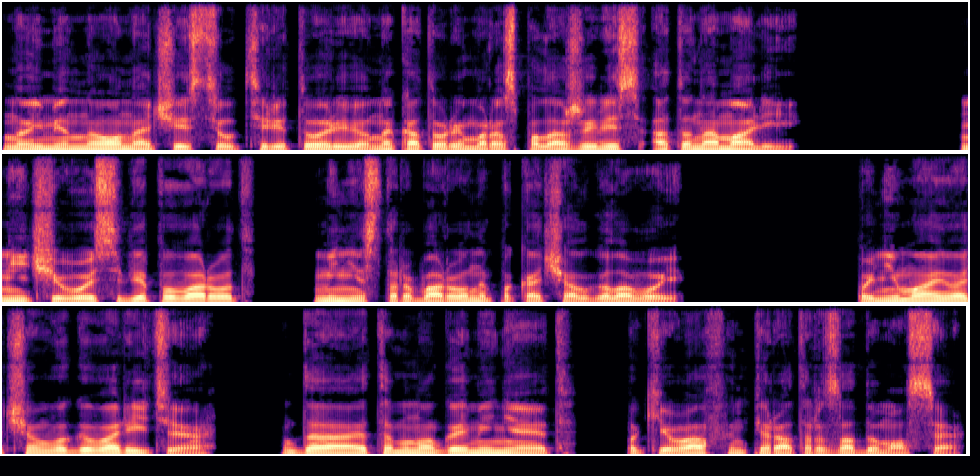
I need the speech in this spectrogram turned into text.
но именно он очистил территорию, на которой мы расположились, от аномалий. «Ничего себе поворот!» — министр обороны покачал головой. «Понимаю, о чем вы говорите. Да, это многое меняет», — покивав, император задумался.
